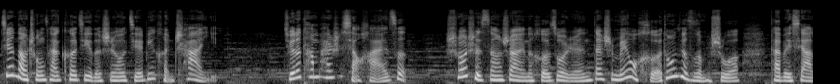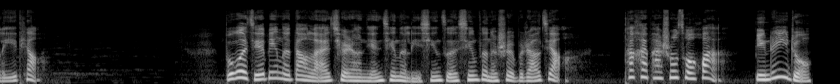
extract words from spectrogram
见到重才科技的时候，杰冰很诧异，觉得他们还是小孩子。”说是 Sunshine 的合作人，但是没有合同就这么说，他被吓了一跳。不过结冰的到来却让年轻的李新泽兴奋的睡不着觉，他害怕说错话，秉着一种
